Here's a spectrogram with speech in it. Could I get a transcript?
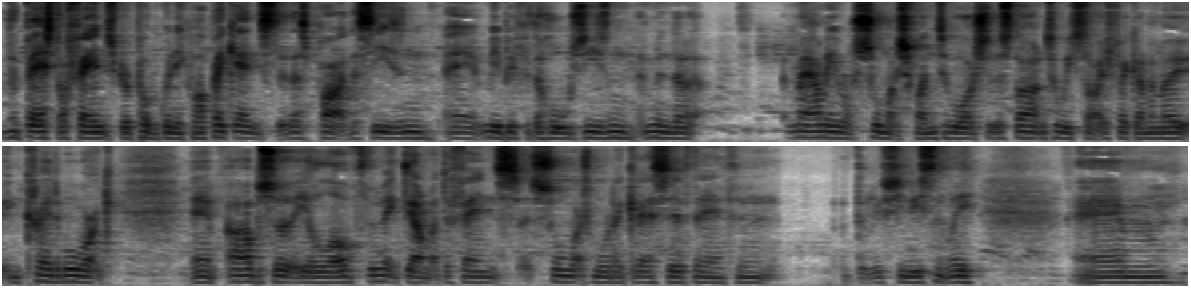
the best offence we're probably going to come up against at this part of the season, uh, maybe for the whole season. I mean, Miami were so much fun to watch at the start until we started figuring them out. Incredible work. Um, I absolutely love the McDermott defence. It's so much more aggressive than anything that we've seen recently. Um,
